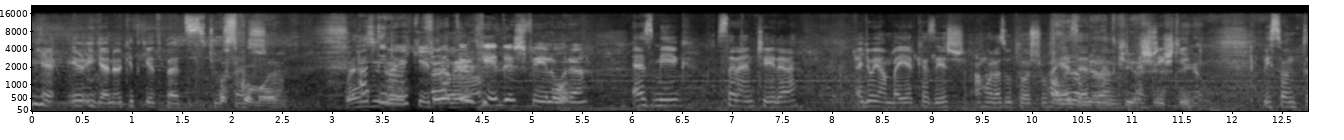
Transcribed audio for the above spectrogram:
Igen, igen, ők itt két perc Az csúszás. komoly. Mennyi Hát az ti meg egy két perc. év? Két és fél óra. Ez még szerencsére egy olyan beérkezés, ahol az utolsó Ami nem helyezett jelent nem kiesést, esik ki. igen. Viszont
